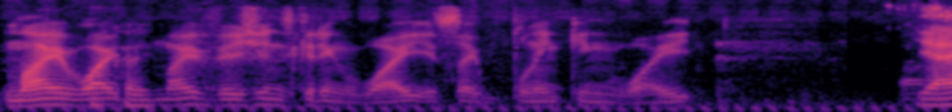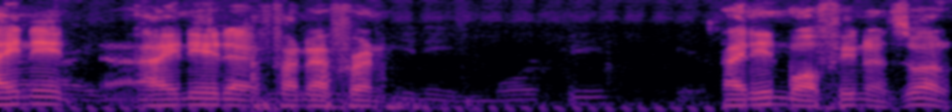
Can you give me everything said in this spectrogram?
My white, Okay. my vision's getting white. It's like blinking white. yeah, I need I need you epinephrine. need morphine? I need morphine as well.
